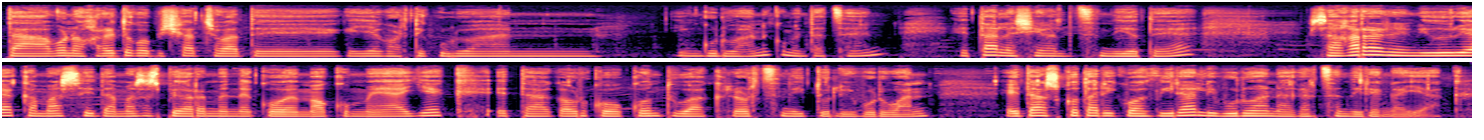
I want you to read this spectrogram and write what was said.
Eta, bueno, jarretuko pixkatxo bat gehiago artikuluan inguruan komentatzen, eta alaxe galdetzen diote, eh? Sagarraren iduriak amasei eta amazazpigarren mendeko emakume haiek eta gaurko kontuak lortzen ditu liburuan, eta askotarikoak dira liburuan agertzen diren gaiak.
